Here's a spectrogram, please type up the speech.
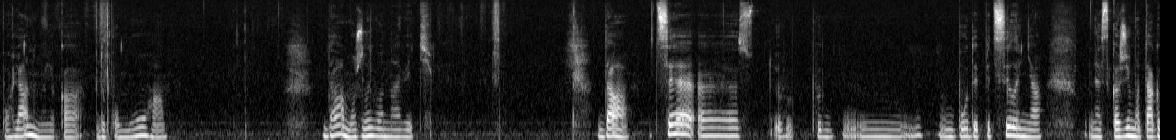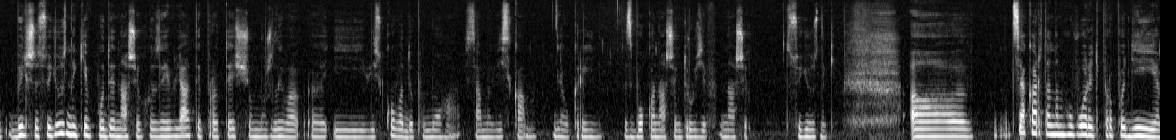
поглянемо, яка допомога. Да, можливо, навіть. Да, це е, е, буде підсилення, е, скажімо так, більше союзників буде наших заявляти про те, що можлива е, і військова допомога саме військами для України з боку наших друзів, наших союзників. Ця карта нам говорить про події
